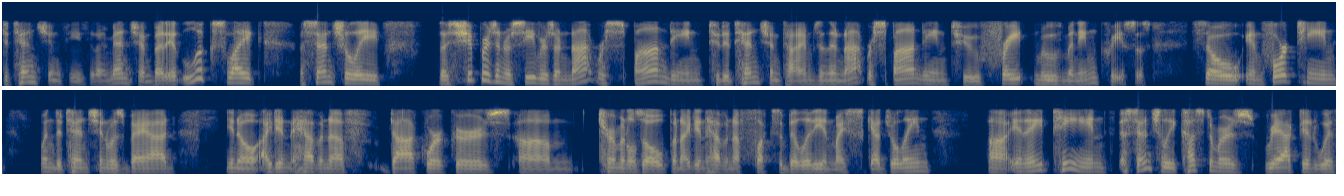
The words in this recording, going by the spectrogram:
detention fees that I mentioned. But it looks like essentially the shippers and receivers are not responding to detention times and they're not responding to freight movement increases. So in 14, when detention was bad, you know, I didn't have enough dock workers, um, terminals open. I didn't have enough flexibility in my scheduling. Uh, in 18, essentially, customers reacted with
